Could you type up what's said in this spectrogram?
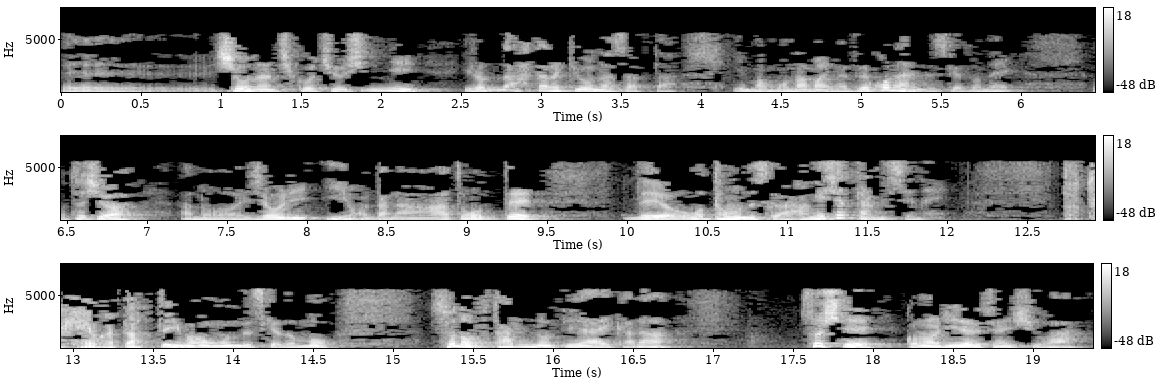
えー、湘南地区を中心にいろんな働きをなさった、今もう名前が出てこないんですけどね、私は、あの、非常にいい本だなと思って、で、思ったもんですから、あげちゃったんですよね。取っとけばよかったって今思うんですけども、その二人の出会いから、そしてこのリデル選手は、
